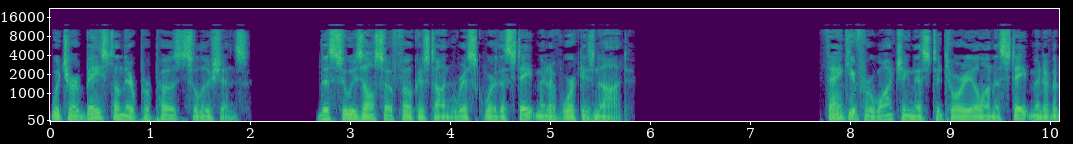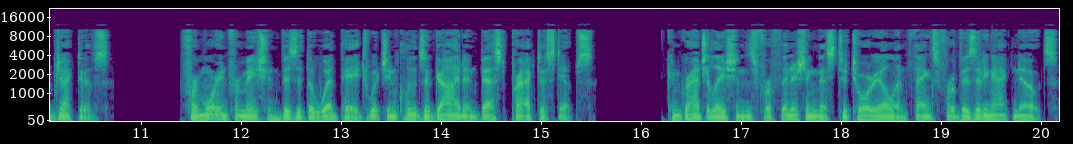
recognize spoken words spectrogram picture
which are based on their proposed solutions. The SOO is also focused on risk where the statement of work is not. Thank you for watching this tutorial on the Statement of Objectives. For more information visit the webpage which includes a guide and best practice tips. Congratulations for finishing this tutorial and thanks for visiting AcqNotes.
